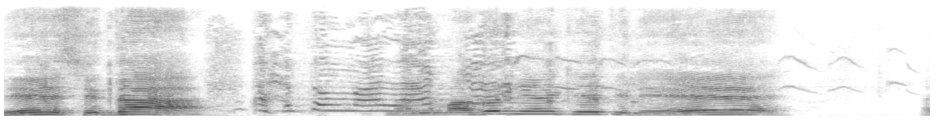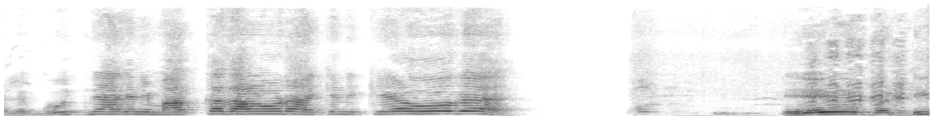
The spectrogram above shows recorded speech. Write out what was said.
ಲೇ ಸಿದ್ಧ. ನನ್ನ ಮಗಳು ನೀನು ಕೇಳ್ತಿಲಿ ಅಲ್ಲಿ ಗುದ್ನ್ಯಾಗ ನಿಮ್ಮ ಅಕ್ಕದ ನೋಡ ಆಕಿನ ಕೇಳ ಹೋಗ. ಏ ಬಡ್ಡಿ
